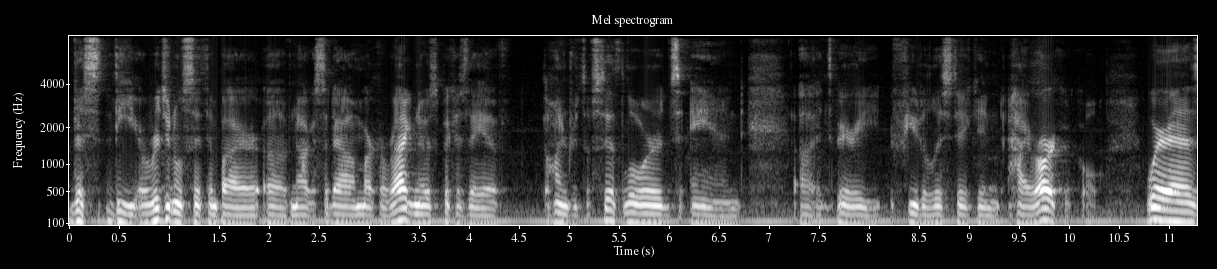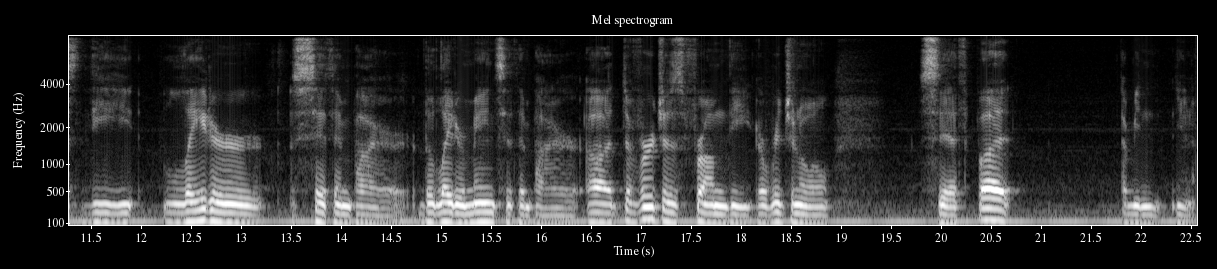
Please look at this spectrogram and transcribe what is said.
this the original Sith Empire of Naga Sadow and Marka Ragnos because they have hundreds of Sith lords and uh, it's very feudalistic and hierarchical. Whereas the later Sith Empire, the later main Sith Empire, uh, diverges from the original Sith, but I mean, you know,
